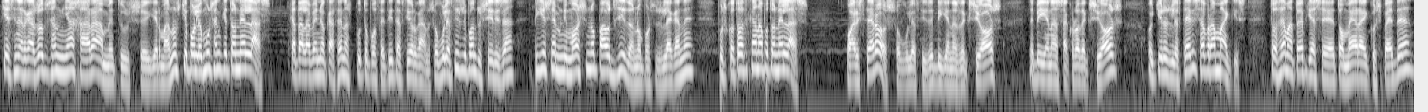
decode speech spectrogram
και συνεργαζόντουσαν μια χαρά με τους ε, Γερμανούς και πολεμούσαν και τον Ελλάς. Καταλαβαίνει ο καθένας πού τοποθετείται αυτή η οργάνωση. Ο βουλευτής λοιπόν του ΣΥΡΙΖΑ πήγε σε μνημόσυνο Παοτζίδων, όπως τους λέγανε, που σκοτώθηκαν από τον Ελλάς. Ο αριστερός ο βουλευτής, δεν πήγε ένας δεξιός, δεν πήγε ένας ακροδεξιός, ο κύριος Λευτέρης Αβραμάκης. Το θέμα το έπιασε το Μέρα 25,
